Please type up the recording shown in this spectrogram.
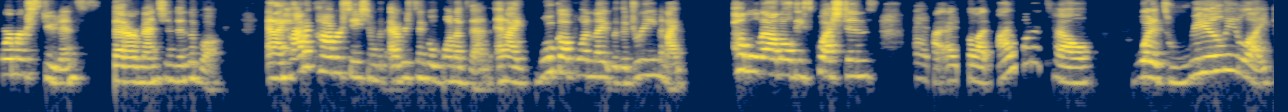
former students that are mentioned in the book. And I had a conversation with every single one of them. And I woke up one night with a dream and I pummeled out all these questions. And I, thought, I want to tell what it's really like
